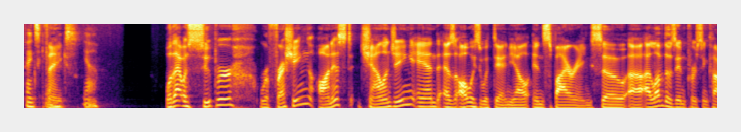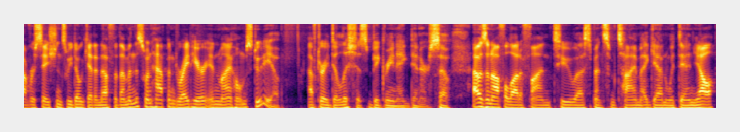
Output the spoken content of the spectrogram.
Thanks. Thanks. Yeah. Well, that was super refreshing, honest, challenging, and as always with Danielle, inspiring. So uh, I love those in person conversations. We don't get enough of them. And this one happened right here in my home studio after a delicious big green egg dinner. So that was an awful lot of fun to uh, spend some time again with Danielle.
